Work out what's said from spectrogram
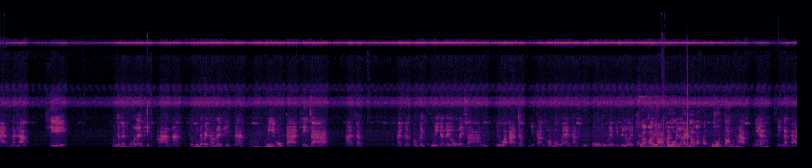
าสนะครับ ที่ คุณจะไปพูดอะไรผิดพลาดนะ คือคุณจะไปทำอะไรผิดนะ มีโอกาสที่จะอาจจะอาจจะต้องไปคุยกันในโรงในศาลหรือว่าอาจจะมีการทะเลาะเบาะแว้งกันถูกโกงถูกอะไรอย่างนี้ไปเลยถูกเรามาเขายอดคำพูดไปเลยให้เรามาคำพูถูดกต้องครับ เนี่ยสิงห์กับกัน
